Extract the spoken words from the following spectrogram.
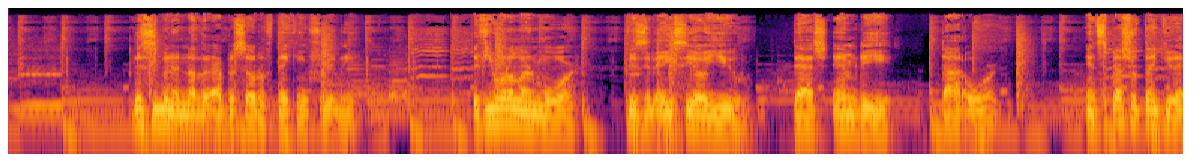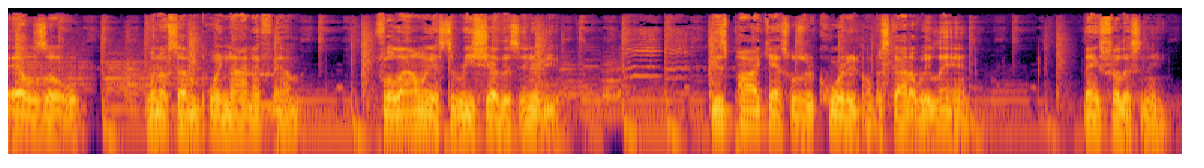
This has been another episode of Thinking Freely. If you want to learn more, visit acou-md.org. And special thank you to El Zol, 107.9 FM, for allowing us to reshare this interview. This podcast was recorded on Piscataway land. Thanks for listening.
